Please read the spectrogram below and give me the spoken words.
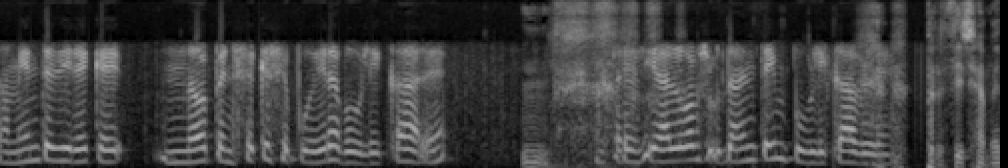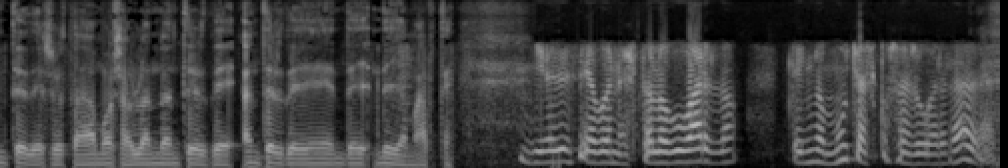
También te diré que no pensé que se pudiera publicar, ¿eh? Me parecía algo absolutamente impublicable. Precisamente de eso estábamos hablando antes de antes de, de- de llamarte. Yo decía, bueno, esto lo guardo, tengo muchas cosas guardadas,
